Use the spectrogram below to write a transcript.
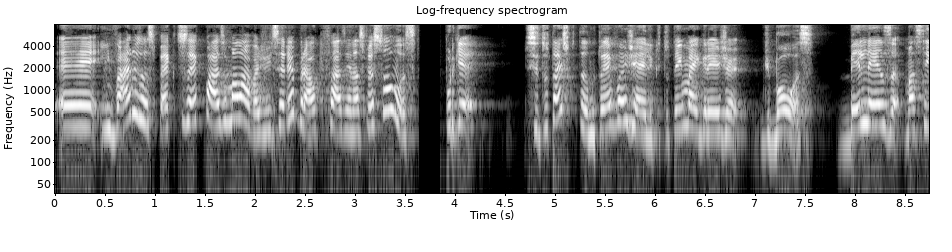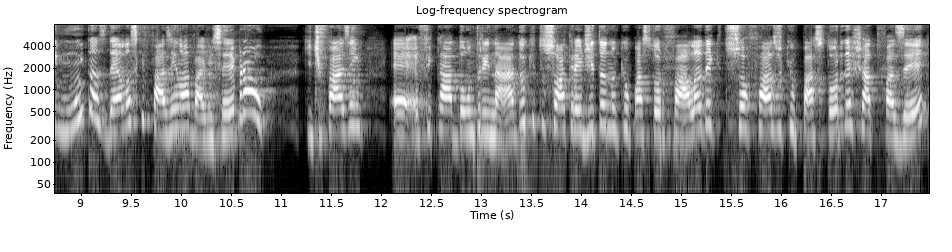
é, em vários aspectos, é quase uma lavagem cerebral que fazem nas pessoas. Porque se tu tá escutando, tu é evangélico, tu tem uma igreja de boas, beleza, mas tem muitas delas que fazem lavagem cerebral, que te fazem é, ficar doutrinado, que tu só acredita no que o pastor fala, de que tu só faz o que o pastor deixar tu fazer,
